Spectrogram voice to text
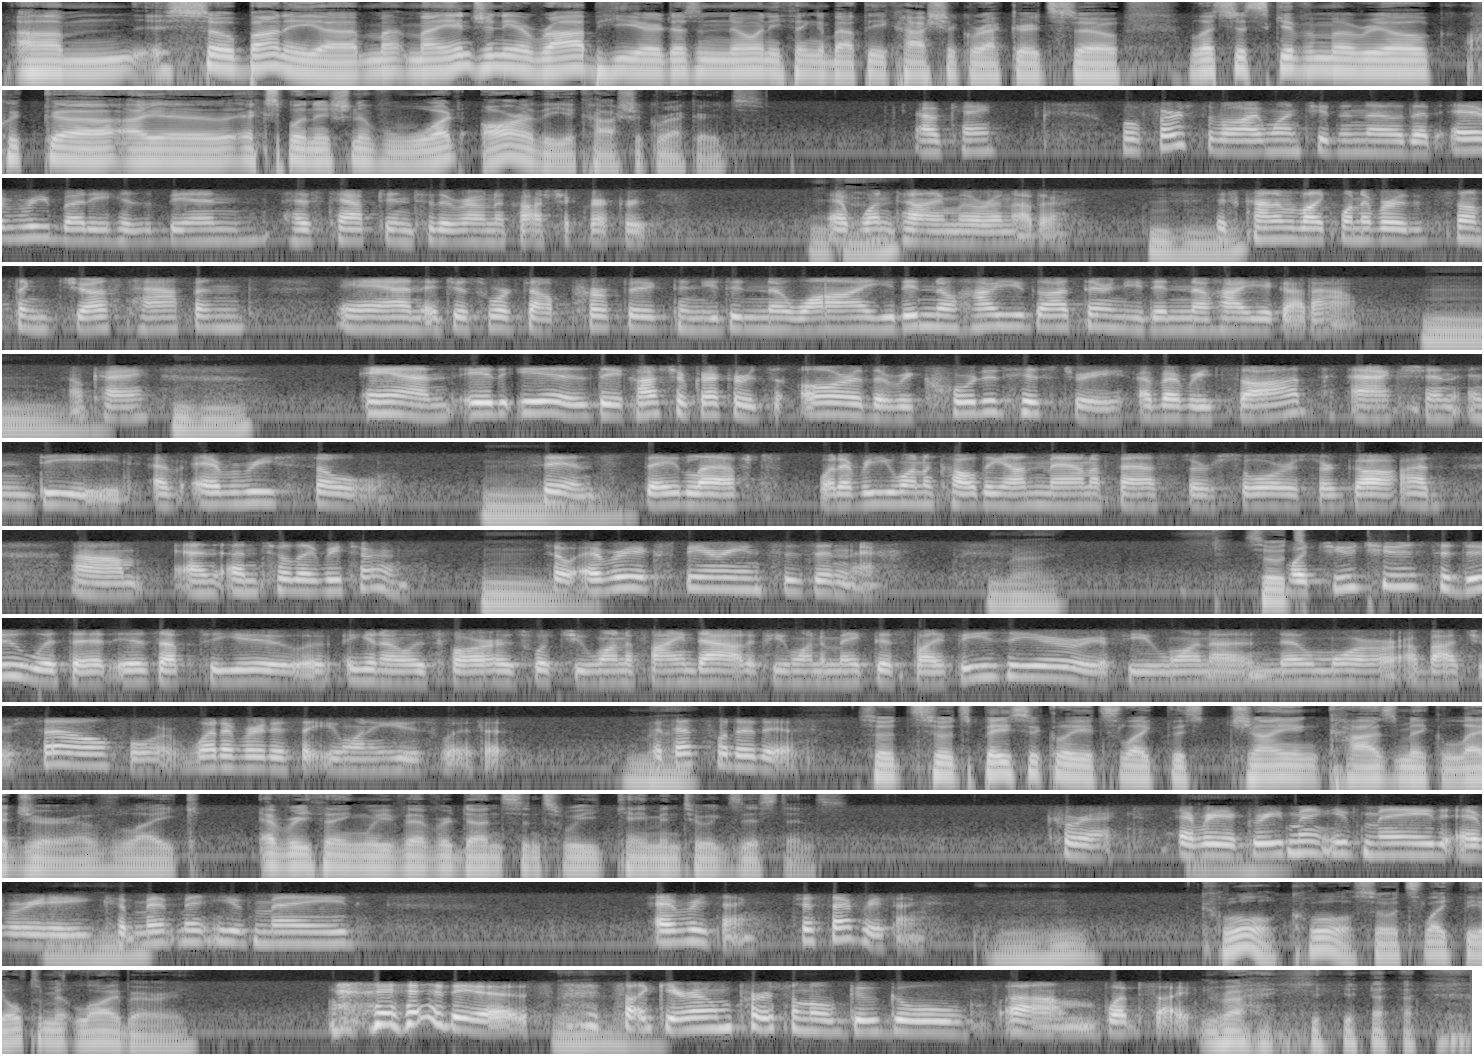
Um, so, Boni, uh, my, my engineer Rob here doesn't know anything about the Akashic Records, so let's just give him a real quick uh, I, uh, explanation of what are the Akashic Records. Okay. Well, first of all, I want you to know that everybody has been has tapped into their own akashic records at one time or another. Mm-hmm. It's kind of like whenever something just happened and it just worked out perfect, and you didn't know why, you didn't know how you got there, and you didn't know how you got out. Mm-hmm. Okay. Mm-hmm. And it is the Akashic Records are the recorded history of every thought, action, and deed of every soul since they left whatever you want to call the unmanifest or source or God, um, and until they return. So every experience is in there. Right. So What you choose to do with it is up to you. uh, You know, as far as what you want to find out, if you want to make this life easier, or if you want to know more about yourself, or whatever it is that you want to use with it. But that's what it is. So it's, so it's basically it's like this giant cosmic ledger of like everything we've ever done since we came into existence. Correct. Every agreement you've made, every commitment you've made, everything, just everything. Cool, cool. So it's like the ultimate library. it is. It's like your own personal Google um, website. Right. yeah.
